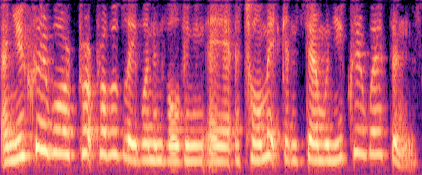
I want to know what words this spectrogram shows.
a nuclear war, probably one involving uh, atomic and thermonuclear weapons.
